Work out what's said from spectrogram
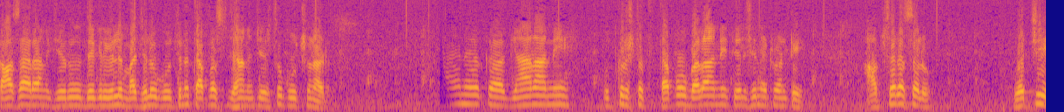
కాసారానికి చెరువు దగ్గరికి వెళ్ళి మధ్యలో కూర్చుని తపస్సు ధ్యానం చేస్తూ కూర్చున్నాడు. ఆయన యొక్క జ్ఞానాన్ని ఉత్కృష్ట తపో బలాన్ని తెలిసినటువంటి అప్సరసలు వచ్చి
